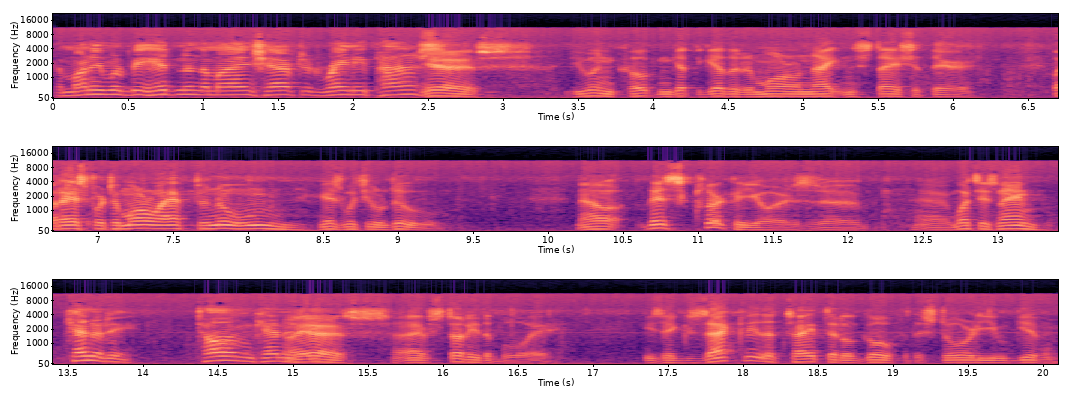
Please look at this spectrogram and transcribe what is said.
the money will be hidden in the mine shaft at Rainy Pass? Yes. You and Coke can get together tomorrow night and stash it there. But as for tomorrow afternoon, here's what you'll do. Now, this clerk of yours, uh, uh, what's his name? Kennedy. Tom Kennedy. Oh, Kennedy. yes, I've studied the boy. He's exactly the type that'll go for the story you give him.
